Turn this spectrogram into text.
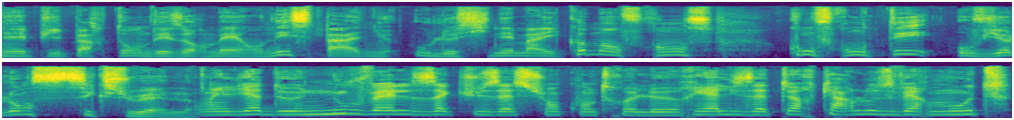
Et puis partons désormais en Espagne où le cinéma est comme en France confronté aux violences sexuelles. Il y a de nouvelles accusations contre le réalisateur Carlos Vermouth.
